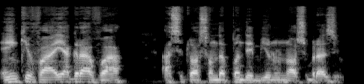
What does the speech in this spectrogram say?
em que vai agravar a situação da pandemia no nosso Brasil.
